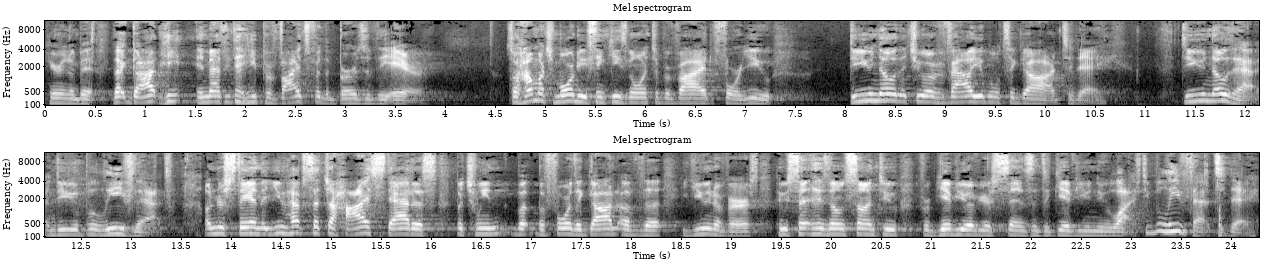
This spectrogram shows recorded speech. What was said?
here in a bit. That God, he, in Matthew 10, he provides for the birds of the air. So how much more do you think he's going to provide for you? Do you know that you are valuable to God today? Do you know that and do you believe that? Understand that you have such a high status between, but before the God of the universe who sent his own son to forgive you of your sins and to give you new life. Do you believe that today?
